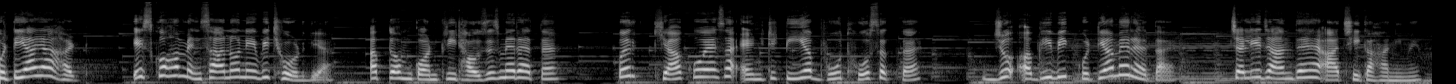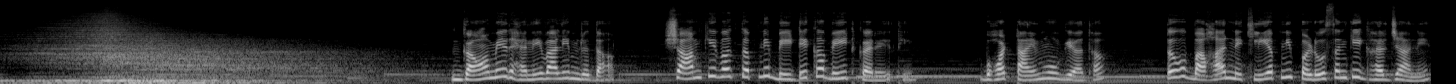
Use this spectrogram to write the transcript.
कुटिया या हट? इसको हम इंसानों ने भी छोड़ दिया। अब तो हम कॉन्क्रीट हाउसेस में रहते हैं। पर क्या कोई ऐसा एंटिटी या भूत हो सकता है, जो अभी भी कुटिया में रहता है? चलिए जानते हैं आज की कहानी में। गाँव में रहने वाली मृदा शाम के वक्त अपने बेटे का वेट कर रही थी। बहुत टाइम हो गया था तो वो बाहर निकली अपनी पड़ोसन के घर जाने।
